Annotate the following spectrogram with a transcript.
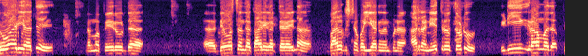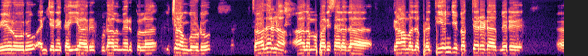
ರುವಾರಿಯಾದ ನಮ್ಮ ಪೇರೂರ್ದ ದೇವಸ್ಥಾನದ ಕಾರ್ಯಕರ್ತರಾಯ್ನ ಬಾಲಕೃಷ್ಣ ಪಯ್ಯಾರ ನನ್ಪುಣ ಆರ್ನ ನೇತೃತ್ವಡು ಇಡೀ ಗ್ರಾಮದ ಪೇರೂರು ಅಂಚನೆ ಕಯ್ಯಾರು ಕುಡಾಲಮೇರ್ಕುಲ ಇಚ್ಚಲಂಗೋಡು ಸಾಧಾರಣ ಆ ನಮ್ಮ ಪರಿಸರದ ಗ್ರಾಮದ ಪ್ರತಿಯೊಂಜಿ ಭಕ್ತರಡ ಆ,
